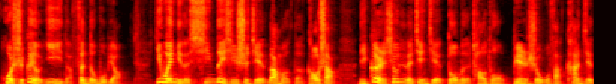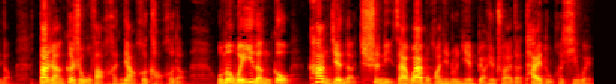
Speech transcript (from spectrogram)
或是更有意义的奋斗目标。因为你的心内心世界那么的高尚，你个人修炼的境界多么的超脱，别人是无法看见的，当然更是无法衡量和考核的。我们唯一能够。看见的是你在外部环境中间表现出来的态度和行为。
